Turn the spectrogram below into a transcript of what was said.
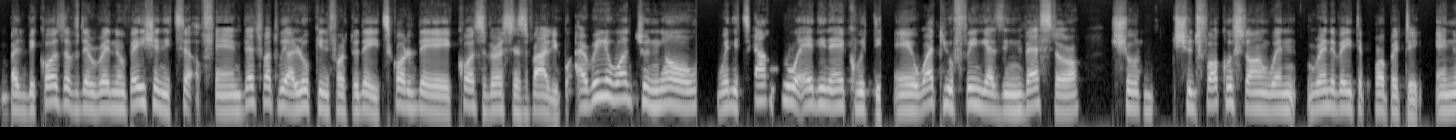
but because of the renovation itself. And that's what we are looking for today. It's called the cost versus value. I really want to know when it's come to adding equity, uh, what you think as investor should should focus on when renovate a property and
